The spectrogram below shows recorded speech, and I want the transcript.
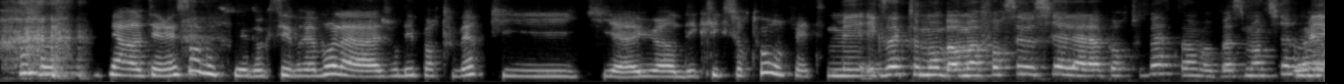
Super intéressant parce que donc c'est vraiment la journée porte ouverte qui, qui, a eu un déclic sur toi, en fait. Mais exactement, bah, on m'a forcé aussi à aller à la porte ouverte, hein, on va pas se mentir, mais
